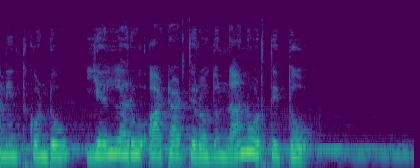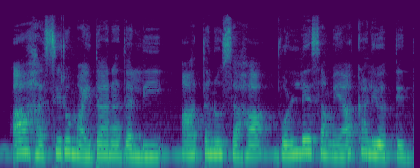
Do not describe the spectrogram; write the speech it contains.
ನಿಂತ್ಕೊಂಡು ಎಲ್ಲರೂ ಆಟಾಡ್ತಿರೋದನ್ನ ನೋಡ್ತಿತ್ತು. ಆ ಹಸಿರು ಮೈದಾನದಲ್ಲಿ ಆತನು ಸಹ ಒಳ್ಳೆ ಸಮಯ ಕಳೆಯುತ್ತಿದ್ದ.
